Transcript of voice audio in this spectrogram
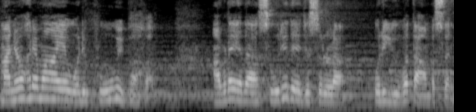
മനോഹരമായ ഒരു ഭൂവിഭാഗം. അവിടെ യഥാ സൂര്യ തേജസ്സുള്ള ഒരു യുവ താമസൻ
